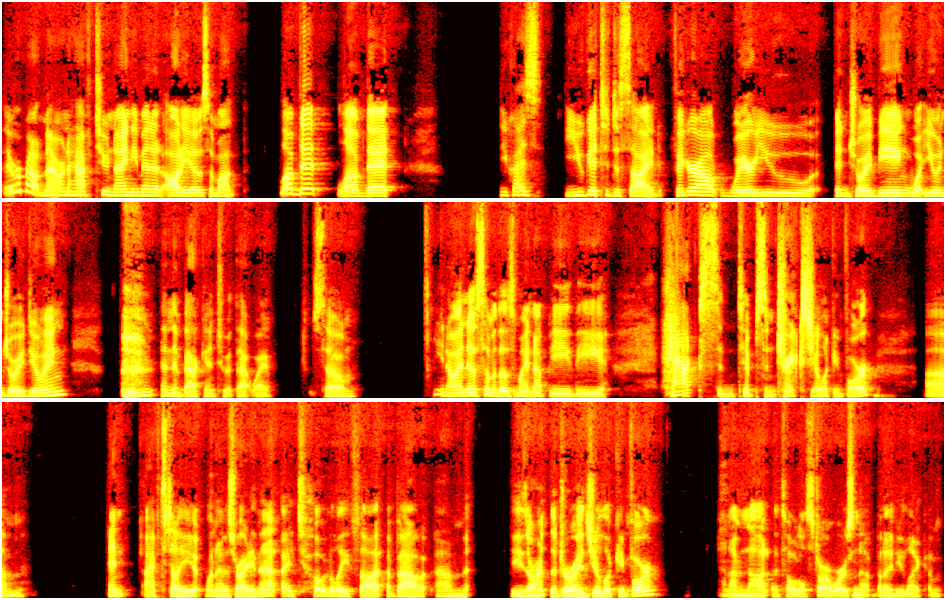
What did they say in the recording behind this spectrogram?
they were about an hour and a half, two 90 minute audios a month. Loved it. Loved it. You guys, you get to decide. Figure out where you enjoy being, what you enjoy doing, and then back into it that way. So, you know, I know some of those might not be the hacks and tips and tricks you're looking for. Um, and I have to tell you, when I was writing that, I totally thought about um, these aren't the droids you're looking for. And I'm not a total Star Wars nut, but I do like them.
